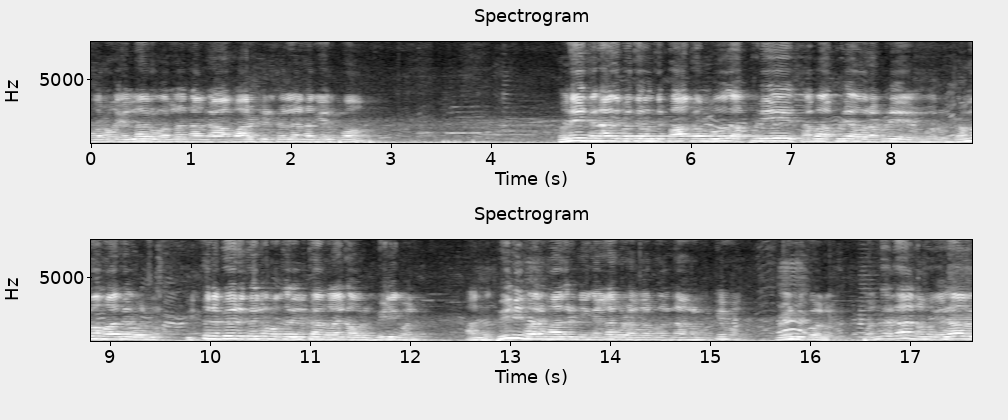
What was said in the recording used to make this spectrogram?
போகிறோம் எல்லோரும் வரலாம் நாங்கள் வாலண்டியர்ஸ் எல்லாம் நாங்கள் இருப்போம். துணை ஜனாதிபதி வந்து பார்க்கும்போது அப்படியே சபை அப்படியே அவர் அப்படியே ஒரு பிரம்ம மாதிரி வரணும் இத்தனை பேர் தெலுங்கு மக்கள் இருக்காங்களான்னு அவருக்கு ஃபீலிங் வரணும் அந்த ஃபீலிங் வர மாதிரி நீங்கள் எல்லாம் கூட வரணும்னு நாங்கள் முக்கியமாக வேண்டிக்கோள் வந்ததா நமக்கு ஏதாவது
